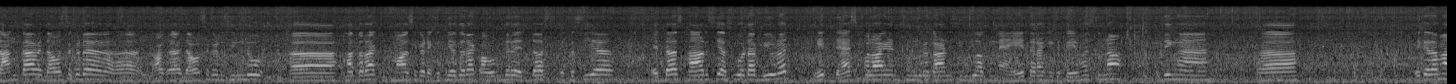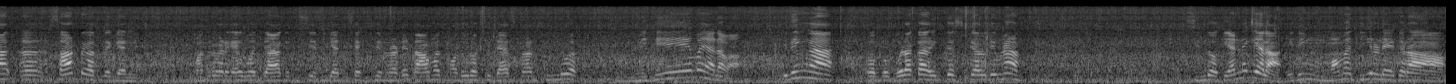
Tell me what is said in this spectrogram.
ලංකාවේ දවසකට අ, දවසකට සින්දු අ, හතරක් මාසෙකට 104ක් අවුරුද්දට 1100 1488ක් බිවුනත් ඒ දැස් බලාගෙන සින්දුර ගන්න සින්දුවක් නෑ. ඒ තරම් ඒක ෆේමස් වුණා. ඉතින් අ, අ, ඒක තමයි අ, සාර්ථකත්වය කියන්නේ. මధుරකට ගැහුවත් ජාගේ 230 230 රටේ තාමත් මధుරක්ෂි දැස් ගන්න සින්දුව මෙහෙම යනවා. ඉතින් අ, ඔබ ගොඩක් අය රික්වෙස්ට් කරලා තිබුණා සින්දුව කියන්න කියලා. ඉතින් මම තීරණය කරා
